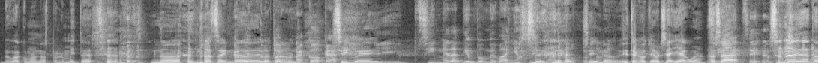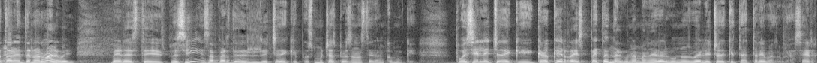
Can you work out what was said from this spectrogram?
me voy a comer unas palomitas. no, no soy nada voy a del otro comprar mundo. una coca. Sí, güey. Y si me da tiempo me baño. si no, no. sí, ¿no? Y tengo que ver si hay agua. O Sí, sea, sí. es una vida totalmente normal, güey. Pero este, pues sí, esa parte del hecho de que pues muchas personas te dan como que, pues sí el hecho de que creo que respetan de alguna manera algunos, güey, el hecho de que te atrevas, güey, a hacer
